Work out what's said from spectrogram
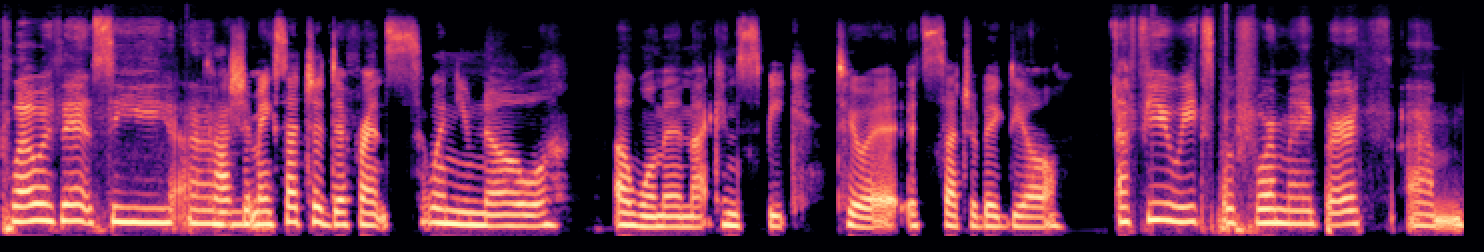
flow with it see um, gosh it um makes such a difference when you know a woman that can speak to it it's such a big deal a few weeks before my birth um,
